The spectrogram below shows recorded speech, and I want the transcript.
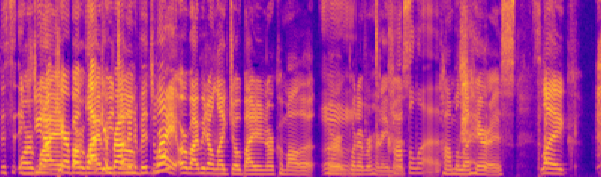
this is. or do you why, not care about or black and brown individuals? Mm, right? Or why we don't like Joe Biden or Kamala or whatever her name Kamala. is, Kamala Harris. like,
